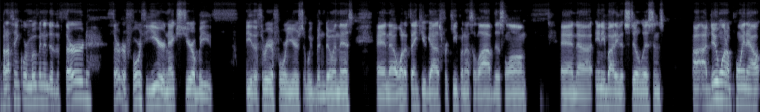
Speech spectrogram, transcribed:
but I think we're moving into the third, third or fourth year. Next year will be either three or four years that we've been doing this, and I want to thank you guys for keeping us alive this long and uh, anybody that still listens. I, I do want to point out,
